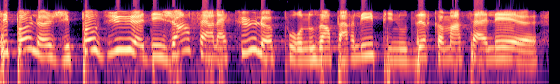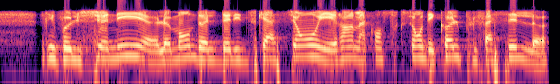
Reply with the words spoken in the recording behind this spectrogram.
sais pas, là. J'ai pas vu euh, des gens faire la queue là, pour nous en parler puis nous dire comment ça allait euh, révolutionner euh, le monde de, de l'éducation et rendre la construction d'écoles plus facile. là.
